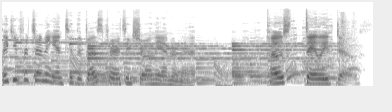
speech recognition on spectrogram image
Thank you for tuning in to the best parenting show on the internet, Post Daily Dose.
